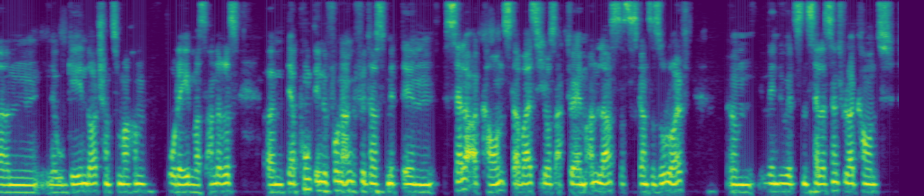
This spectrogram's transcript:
ähm, eine UG in Deutschland zu machen oder eben was anderes. Ähm, der Punkt, den du vorhin angeführt hast mit den Seller-Accounts, da weiß ich aus aktuellem Anlass, dass das Ganze so läuft. Ähm, wenn du jetzt einen Seller Central Account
